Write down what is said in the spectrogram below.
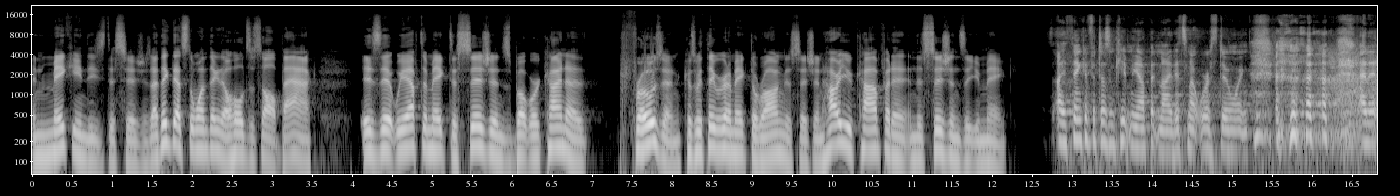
in making these decisions? I think that's the one thing that holds us all back is that we have to make decisions, but we're kind of frozen because we think we're going to make the wrong decision. How are you confident in decisions that you make? I think if it doesn't keep me up at night, it's not worth doing. and it,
